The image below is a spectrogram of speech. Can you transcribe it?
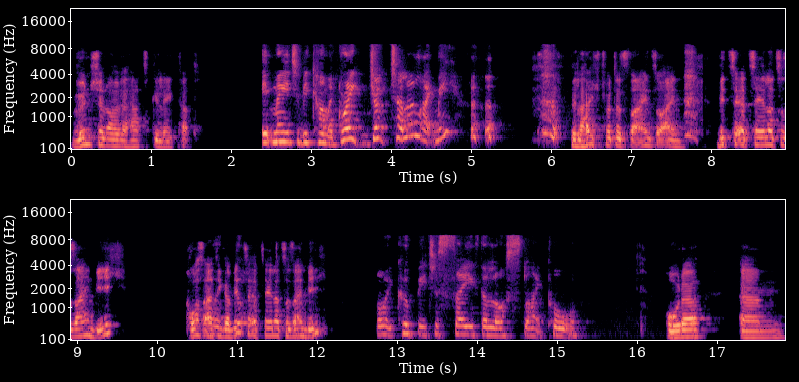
Wünsche in euer Herz gelegt hat. It may to become a great joke teller like me, Vielleicht wird es sein, so ein Witzeerzähler zu sein wie ich. Großartiger Witzeerzähler zu sein wie ich. or it could be to save the lost like Paul. Oder ähm,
